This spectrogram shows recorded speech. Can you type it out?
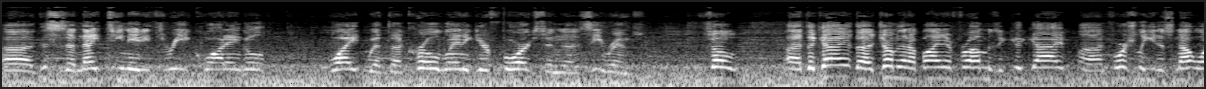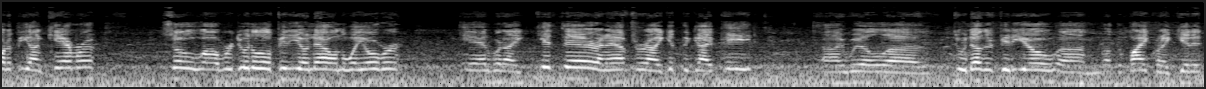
Uh, this is a 1983 Quadangle white with uh, chrome landing gear forks and uh, Z rims. So the guy, the gentleman that I'm buying it from is a good guy. Unfortunately, he does not want to be on camera. So we're doing a little video now on the way over. And when I get there and after I get the guy paid, I will do another video um, of the bike when I get it.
